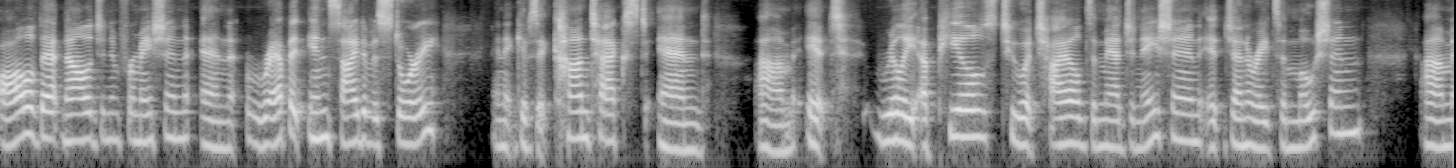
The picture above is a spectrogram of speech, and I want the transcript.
all of that knowledge and information and wrap it inside of a story. And it gives it context and um, it really appeals to a child's imagination, it generates emotion. Um,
